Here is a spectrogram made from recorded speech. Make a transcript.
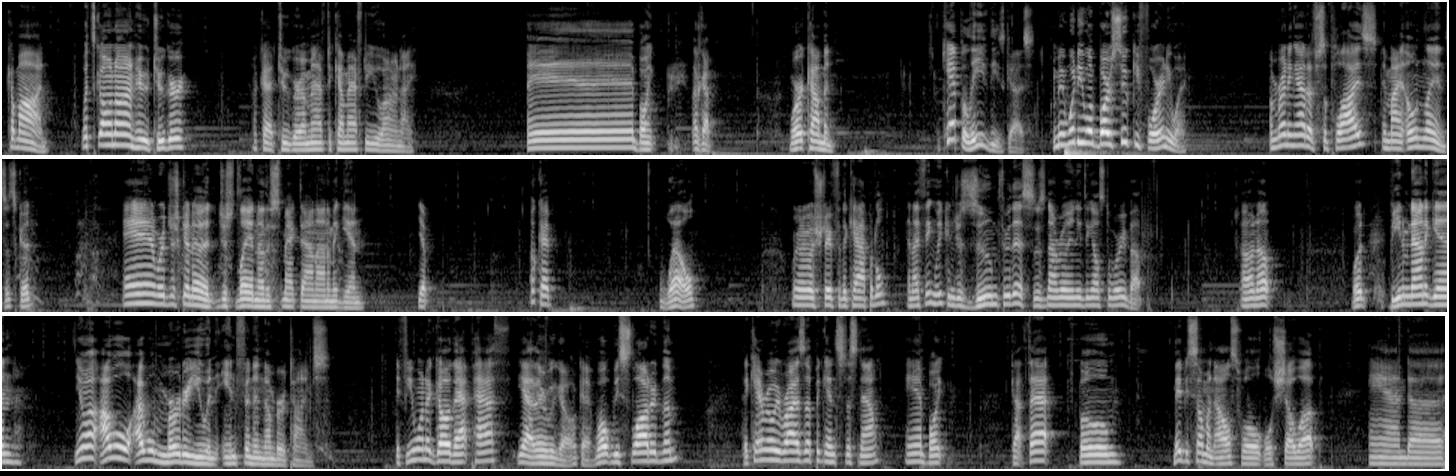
Come on. What's going on, who, Tuger? Okay, Tuger, I'm gonna have to come after you, aren't I? And boink. Okay. We're coming. I can't believe these guys. I mean, what do you want Barsuki for anyway? I'm running out of supplies in my own lands. That's good. And we're just going to just lay another smackdown on him again. Yep. Okay. Well, we're going to go straight for the capital. And I think we can just zoom through this. There's not really anything else to worry about. Oh, no. What? Beat him down again. You know what? I will, I will murder you an infinite number of times. If you want to go that path, Yeah, there we go. Okay. Well, we slaughtered them. They can't really rise up against us now. And boink. Got that. Boom. Maybe someone else will, will show up and uh,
